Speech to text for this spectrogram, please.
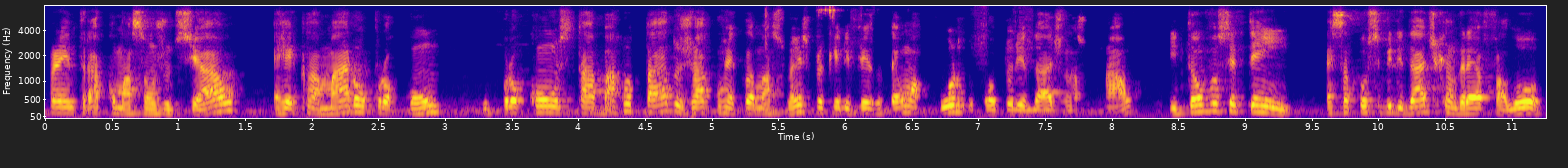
para entrar com uma ação judicial, é reclamar ao PROCON. O PROCON está abarrotado já com reclamações, porque ele fez até um acordo com a autoridade nacional. Então você tem essa possibilidade que a Andrea falou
